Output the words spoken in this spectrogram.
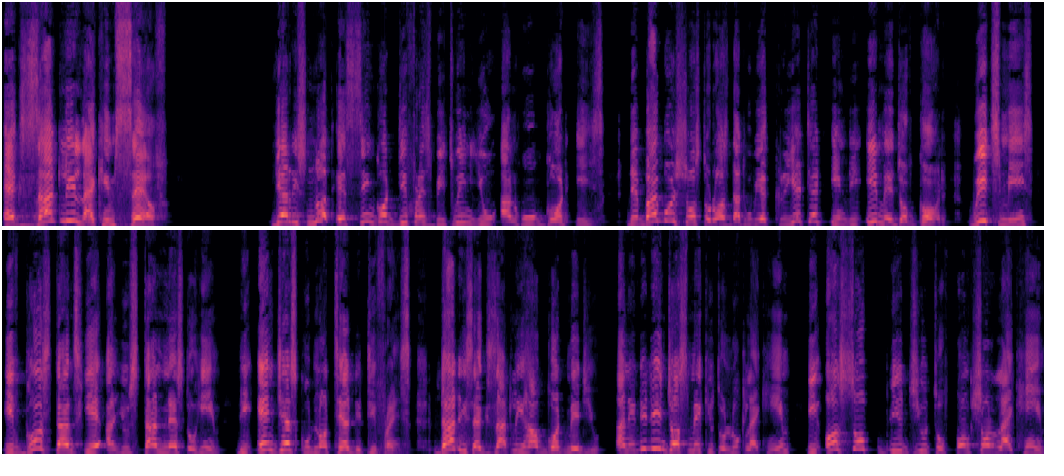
exactly like Himself. There is not a single difference between you and who God is. The Bible shows to us that we were created in the image of God, which means if God stands here and you stand next to him, the angels could not tell the difference. That is exactly how God made you. And He didn't just make you to look like Him, He also built you to function like Him.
